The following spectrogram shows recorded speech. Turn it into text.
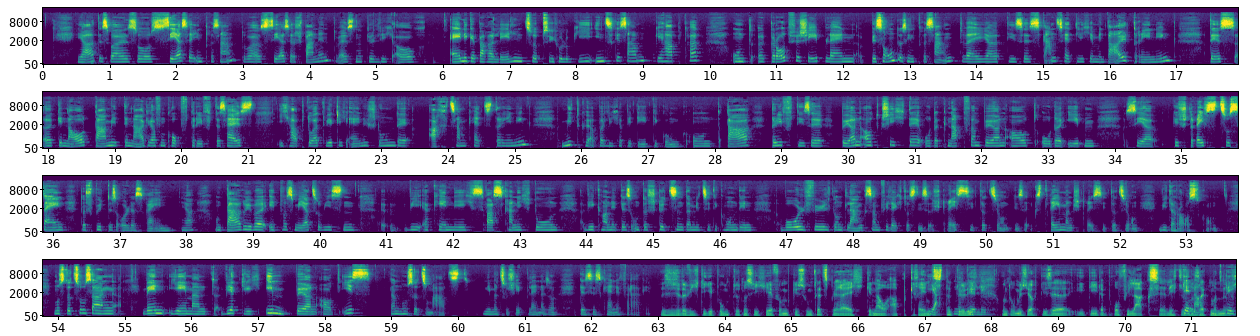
Ja, das war also sehr, sehr interessant, war sehr, sehr spannend, weil es natürlich auch einige Parallelen zur Psychologie insgesamt gehabt hat und äh, gerade für Schäblein besonders interessant, weil ja dieses ganzheitliche Mentaltraining das äh, genau damit den Nagel auf den Kopf trifft. Das heißt, ich habe dort wirklich eine Stunde Achtsamkeitstraining mit körperlicher Betätigung. Und da trifft diese Burnout-Geschichte oder knapp vom Burnout oder eben sehr gestresst zu sein, da spürt das alles rein. Ja? Und darüber etwas mehr zu wissen, äh, wie erkenne ich es, was kann ich tun, wie kann ich das unterstützen, damit sich die Kundin wohlfühlt und langsam vielleicht aus dieser Stresssituation, dieser extremen Stresssituation wieder rauskommt. Ich muss dazu sagen, wenn jemand wirklich im Burnout ist, dann muss er zum Arzt nicht mehr zu Schäpplein. Also das ist keine Frage. Das ist ja der wichtige Punkt, dass man sich hier vom Gesundheitsbereich genau abgrenzt ja, natürlich. natürlich. Und darum ist ja auch diese Idee der Prophylaxe, nicht? Dass genau, man sagt, man äh,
